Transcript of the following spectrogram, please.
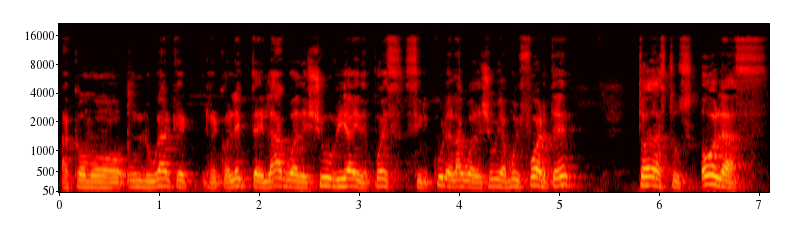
a como un lugar que recolecta el agua de lluvia y después circula el agua de lluvia muy fuerte. Todas tus olas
